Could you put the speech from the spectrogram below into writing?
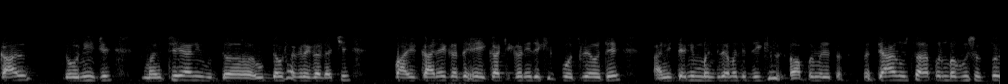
काल दोन्ही जे मनसे आणि उद्धव ठाकरे गटाचे कार्यकर्ते हे एका ठिकाणी देखील पोहोचले होते आणि त्यांनी मंदिरामध्ये देखील आपण म्हणजे तर त्यानुसार आपण बघू शकतो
